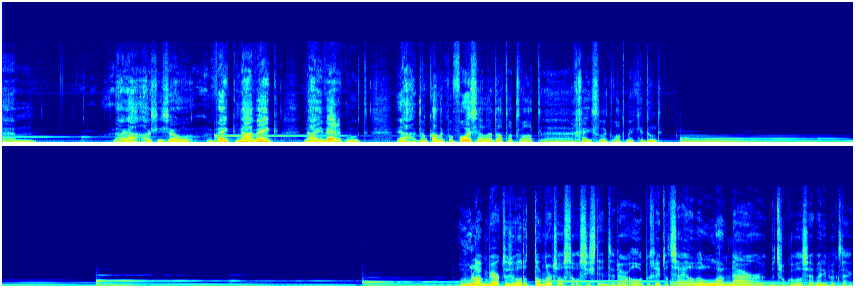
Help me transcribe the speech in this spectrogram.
um, nou ja, als je zo week na week naar je werk moet, ja, dan kan ik me voorstellen dat dat wat uh, geestelijk wat met je doet. Hoe lang werkten zowel de tandarts als de assistenten daar al? Ik begreep dat zij al wel lang daar betrokken was hè, bij die praktijk.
